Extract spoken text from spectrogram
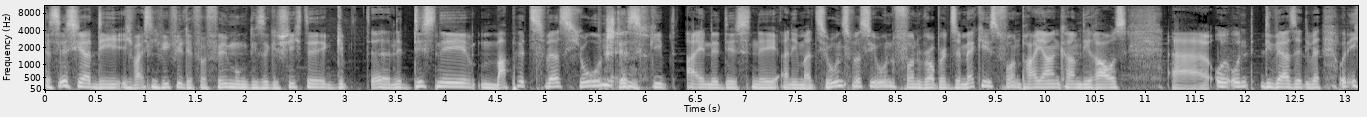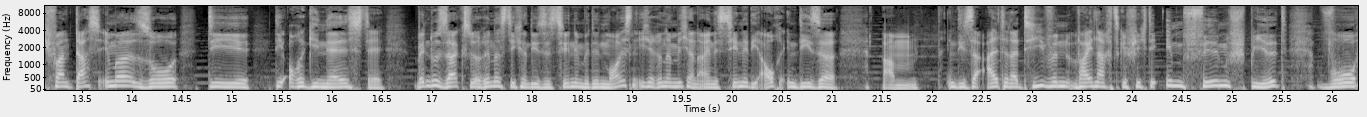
Es ist ja die, ich weiß nicht, wie viel der Verfilmung dieser Geschichte gibt, äh, eine Disney Muppets Version. Stimmt. Es gibt eine Disney Animationsversion von Robert Zemeckis. Vor ein paar Jahren kam die raus äh, und, und diverse, diverse. Und ich fand das immer so die die originellste. Wenn du sagst, du erinnerst dich an diese Szene mit den Mäusen, ich erinnere mich an eine Szene, die auch in dieser ähm, in dieser alternativen Weihnachtsgeschichte im Film spielt, wo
